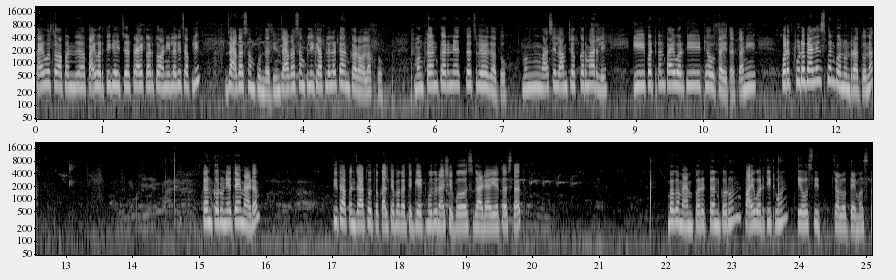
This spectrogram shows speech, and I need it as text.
काय होतं आपण पायवरती घ्यायचं ट्राय करतो आणि लगेच आपली जागा संपून जाते. जागा संपली की आपल्याला टर्न करावा लागतो. मग टर्न करण्यातच वेळ जातो. मग असे लांब चक्कर मारले की पटकन पायवरती ठेवता येतात. आणि परत पुढं बॅलन्स पण बनून राहतो ना. टर्न करून येत आहे मॅडम. तिथं आपण जात होतो काल. ते बघा ते गेटमधून असे बस गाड्या येत असतात. बघा मॅम परत टर्न करून पायवरती ठेवून व्यवस्थित चालवत आहे मस्त.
